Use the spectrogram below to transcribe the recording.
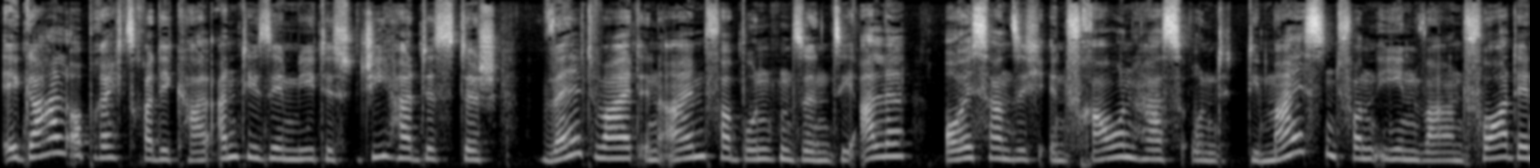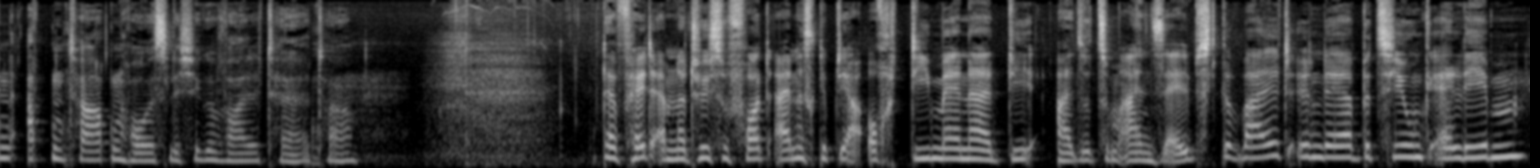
egal ob rechtsradikal, antisemitisch, dschihadistisch, weltweit in einem verbunden sind, sie alle äußern sich in Frauenhass und die meisten von ihnen waren vor den Attentaten häusliche Gewalttäter. Da fällt einem natürlich sofort ein, es gibt ja auch die Männer, die also zum einen Selbstgewalt in der Beziehung erleben,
